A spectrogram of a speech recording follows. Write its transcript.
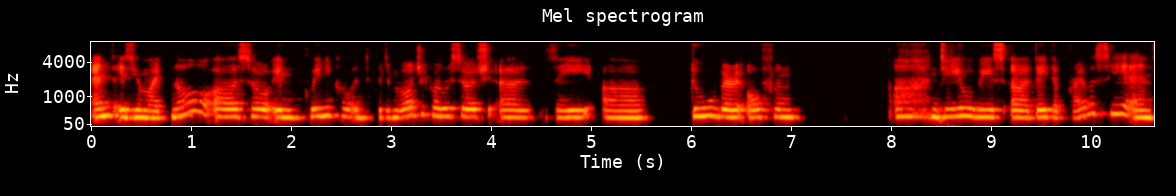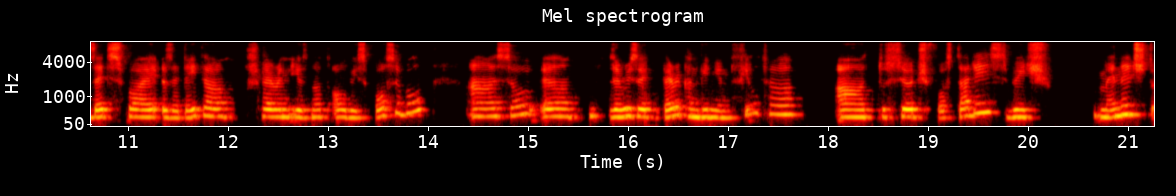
And as you might know, uh, so in clinical and epidemiological research, uh, they uh, do very often uh, deal with uh, data privacy, and that's why the data sharing is not always possible. Uh, so there is a very convenient filter to search for studies which managed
